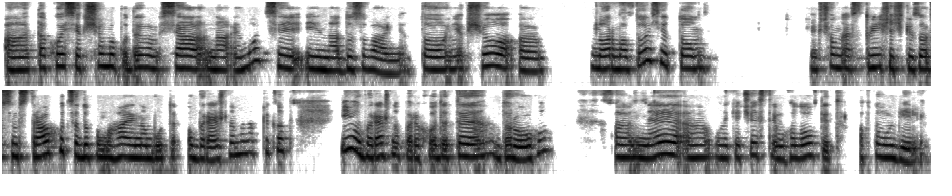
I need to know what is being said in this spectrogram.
А так ось, якщо ми подивимося на емоції і на дозування, то якщо е, норма в дозі, то Якщо в нас трішечки зовсім страху, це допомагає нам бути обережними, наприклад, і обережно переходити дорогу, не е, летячи стрімголов під автомобілі,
